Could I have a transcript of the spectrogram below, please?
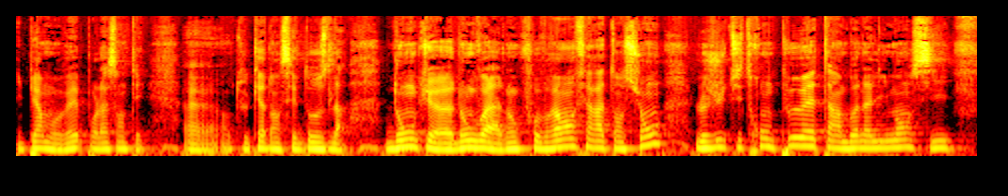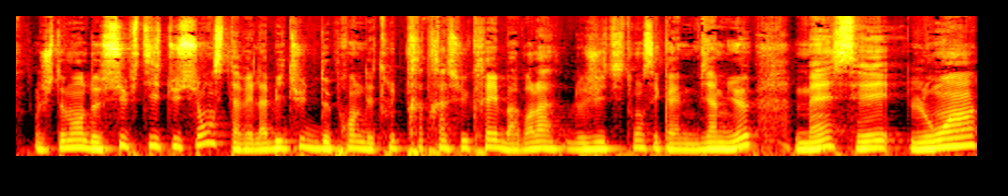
hyper mauvais pour la santé, euh, en tout cas dans ces doses là. Donc, euh, donc voilà, donc faut vraiment faire attention. Le jus de citron peut être un bon aliment si justement de substitution, si tu avais l'habitude de prendre des trucs très très sucrés, bah voilà, le jus de citron c'est quand même bien mieux, mais c'est loin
